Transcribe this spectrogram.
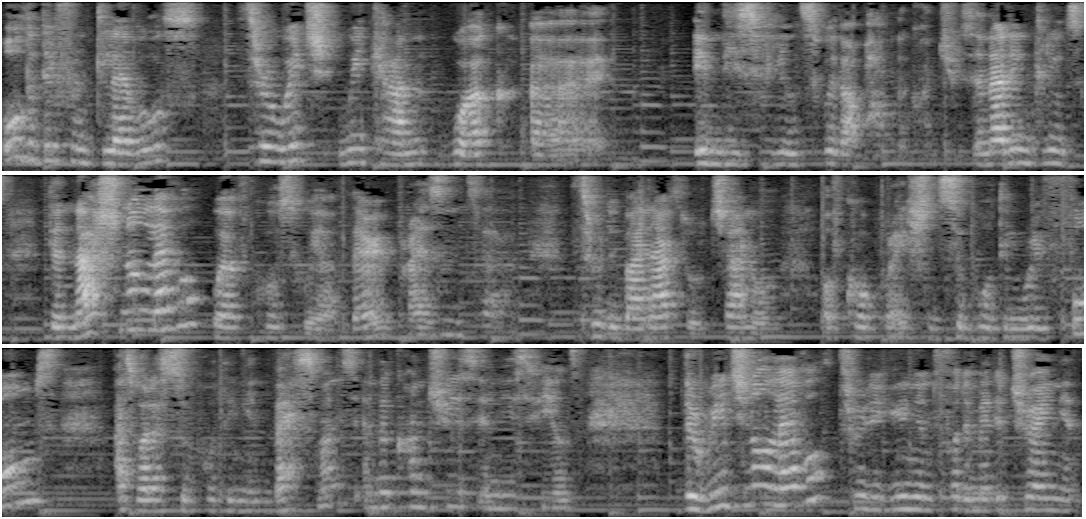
all the different levels through which we can work in these fields with our partner countries. And that includes the national level, where of course we are very present uh, through the bilateral channel of cooperation supporting reforms as well as supporting investments in the countries in these fields. The regional level through the Union for the Mediterranean,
